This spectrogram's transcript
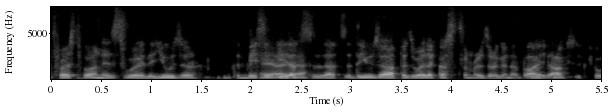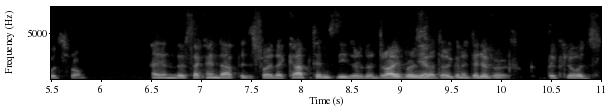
The first one is where the user, the basically Yeah, that's that's the user app is where the customers are gonna buy the Okay. actual clothes from. And then the second app is for the captains. These are the drivers Yep. that are gonna deliver the clothes.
